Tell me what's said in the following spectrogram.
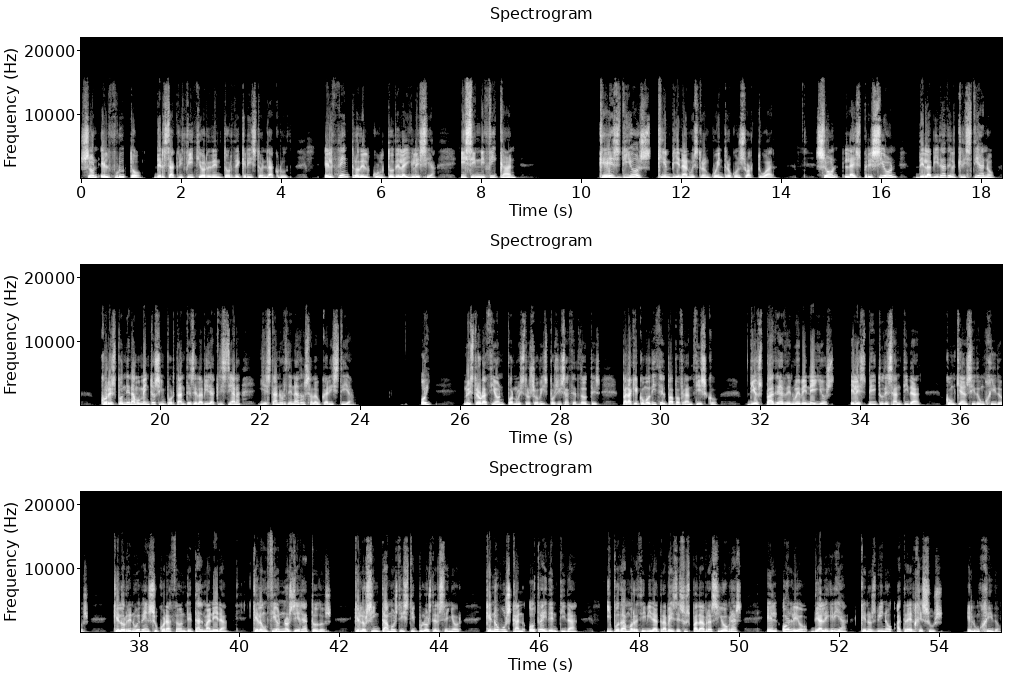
son el fruto del sacrificio redentor de Cristo en la cruz, el centro del culto de la Iglesia, y significan que es Dios quien viene a nuestro encuentro con su actuar. Son la expresión de la vida del cristiano, corresponden a momentos importantes de la vida cristiana y están ordenados a la Eucaristía. Hoy, nuestra oración por nuestros obispos y sacerdotes, para que, como dice el Papa Francisco, Dios Padre renueve en ellos el espíritu de santidad con que han sido ungidos, que lo renueve en su corazón de tal manera que la unción nos llegue a todos, que los sintamos discípulos del Señor, que no buscan otra identidad, y podamos recibir a través de sus palabras y obras el óleo de alegría que nos vino a traer Jesús, el ungido.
